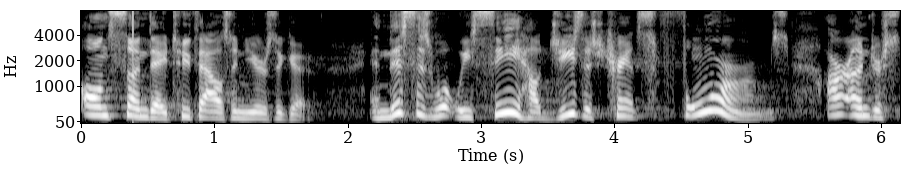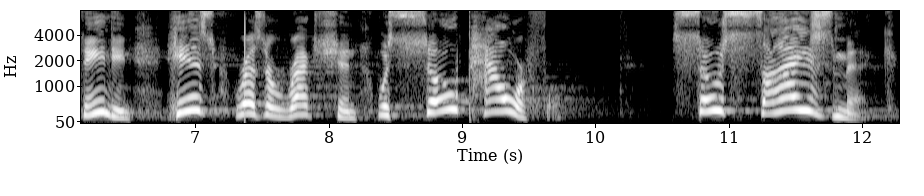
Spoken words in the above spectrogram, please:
on Sunday 2,000 years ago. And this is what we see how Jesus transforms our understanding. His resurrection was so powerful, so seismic,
